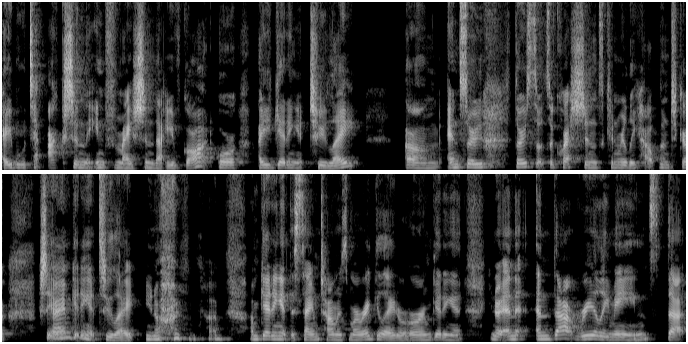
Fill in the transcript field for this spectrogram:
able to action the information that you've got or are you getting it too late um, and so those sorts of questions can really help them to go, actually, I am getting it too late. You know, I'm, I'm, I'm, getting it the same time as my regulator, or I'm getting it, you know, and, and that really means that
